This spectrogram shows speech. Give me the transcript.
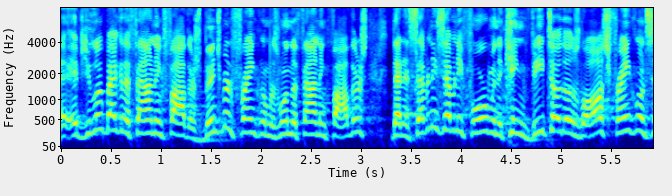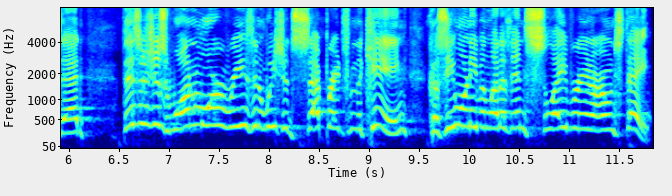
uh, if you look back at the founding fathers, Benjamin Franklin was one of the founding fathers that in 1774, when the king vetoed those laws, Franklin said, this is just one more reason we should separate from the king because he won't even let us in slavery in our own state.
